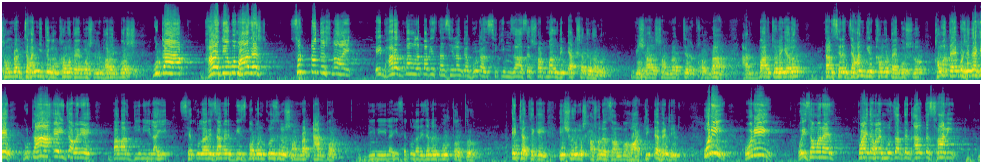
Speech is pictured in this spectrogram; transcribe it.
সম্রাট জাহাঙ্গীর যখন ক্ষমতায় বসলেন ভারতবর্ষে, গোটা ভারতীয় উপমহাদেশ ছোট্ট দেশ নয়, এই ভারত, বাংলা, পাকিস্তান, শ্রীলঙ্কা, ভুটান, সিকিম যা আছে সব মালদ্বীপ একসাথে তখন বিশাল সাম্রাজ্যের সম্রাট আকবর চলে গেল, তার ছেলে জাহাঙ্গীর ক্ষমতায় বসল। ক্ষমতায় বসে দেখে গোটা এই জমানে বাবার দিন ইলাহি সেকুলারিজমের বীজ বপন করেছিল সম্রাট আকবর। দিন ইলাহি সেকুলারিজমের মূলতন্ত্র এটা থেকেই এই শৈল শাসনের জন্ম হয় ঠিকটা ভে ঠিক? উনি উনি ওই জমানায় পয়দা হলে মুজাদ্দেদ আলপে সানি,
